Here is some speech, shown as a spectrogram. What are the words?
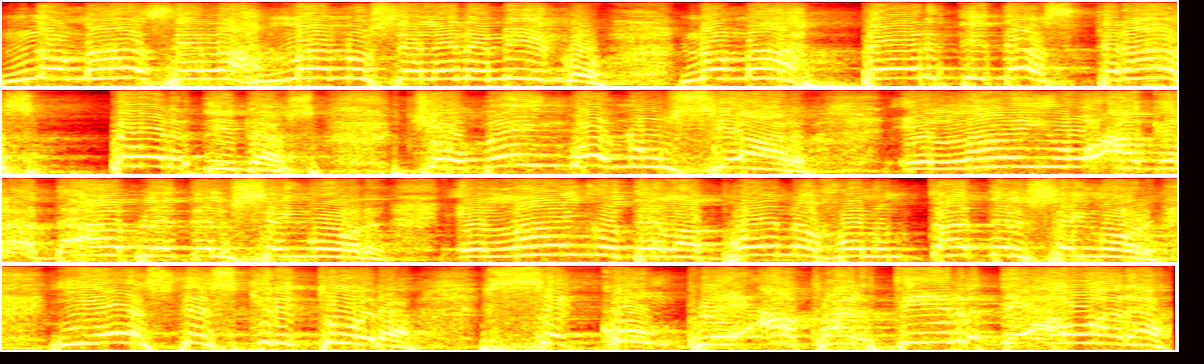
no más en las manos del enemigo, no más pérdidas tras pérdidas. Yo vengo a anunciar el año agradable del Señor, el año de la buena voluntad del Señor. Y esta escritura se cumple a partir de ahora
